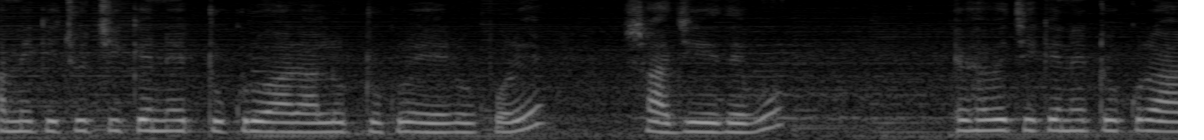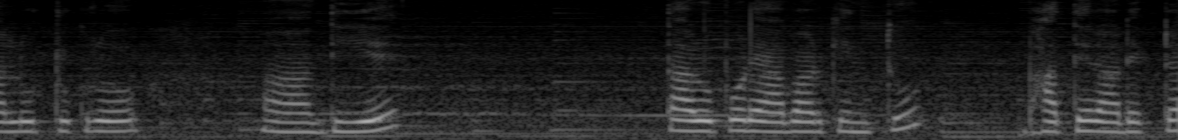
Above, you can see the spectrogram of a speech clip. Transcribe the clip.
আমি কিছু চিকেনের টুকরো আর আলুর টুকরো এর উপরে সাজিয়ে দেব। এভাবে চিকেনের টুকরো, আলুর টুকরো দিয়ে তার উপরে আবার কিন্তু ভাতের আরেকটা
